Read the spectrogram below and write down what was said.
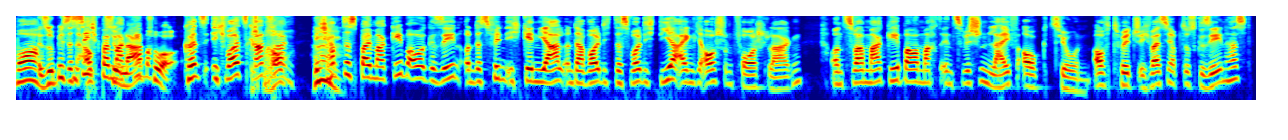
Boah, also ein bisschen das Auktionator. Ich, ich wollte es gerade sagen. Ich habe das bei Marc Gebauer gesehen und das finde ich genial und da wollte ich, das wollte ich dir eigentlich auch schon vorschlagen. Und zwar Marc Gebauer macht inzwischen Live-Auktionen auf Twitch. Ich weiß nicht, ob du es gesehen hast.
